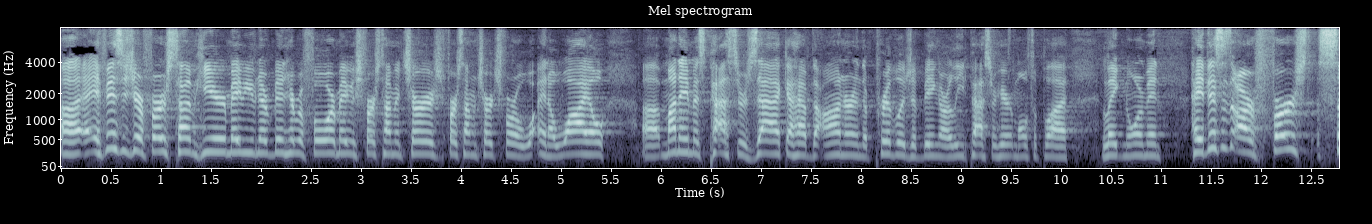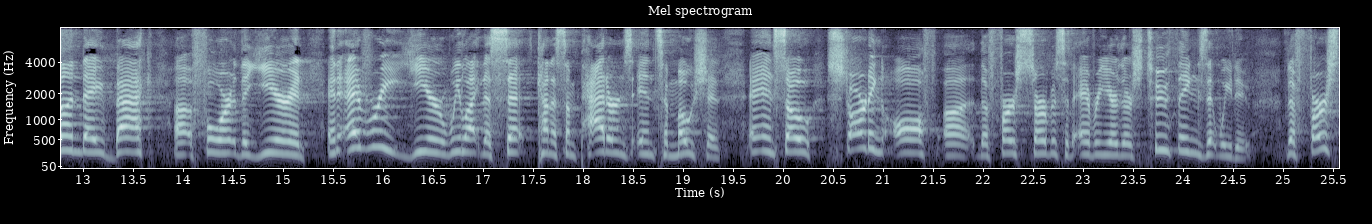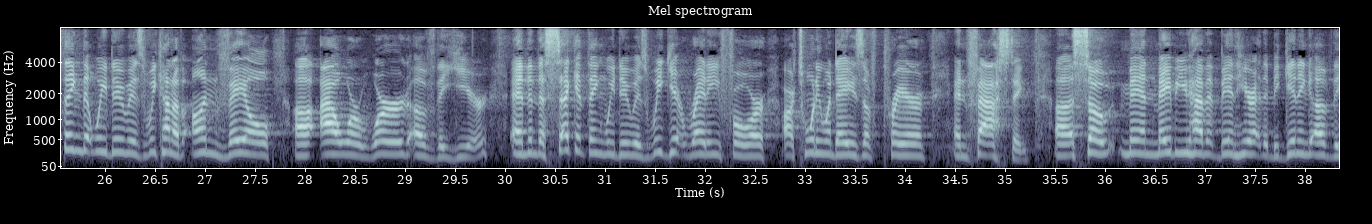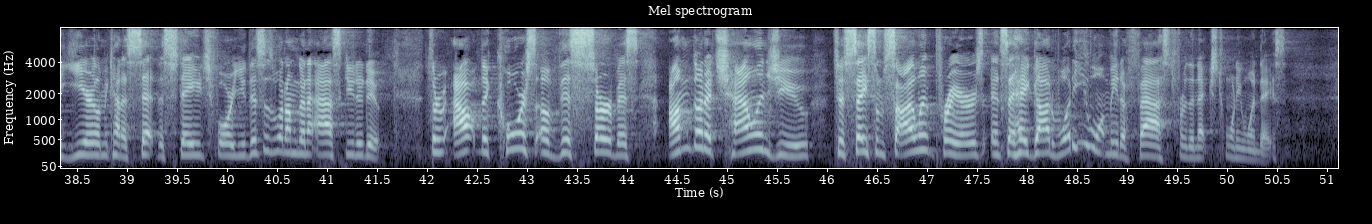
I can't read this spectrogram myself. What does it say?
Uh, if this is your first time here, maybe you've never been here before, maybe it's first time in church, first time in church for a, in a while. Uh, my name is Pastor Zack. I have the honor and the privilege of being our lead pastor here at Multiply Lake Norman. Hey, this is our first Sunday back uh, for the year. And, and every year we like to set kind of some patterns into motion. And so, starting off uh, the first service of every year, there's two things that we do the first thing that we do is we kind of unveil uh, our word of the year. And then the second thing we do is we get ready for our 21 days of prayer and fasting. Uh, so, man, maybe you haven't been here at the beginning of the year. Let me kind of set the stage for you. This is what I'm going to ask you to do. Throughout the course of this service, I'm going to challenge you to say some silent prayers and say, Hey, God, what do you want me to fast for the next 21 days?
